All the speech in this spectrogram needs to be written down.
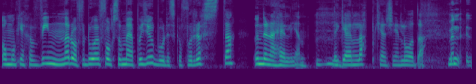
om att kanske vinna då. För då är folk som är på julbordet ska få rösta under den här helgen. Mm. Lägga en lapp kanske i en låda. Men eh,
